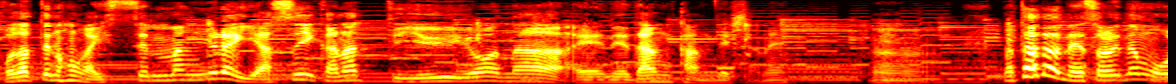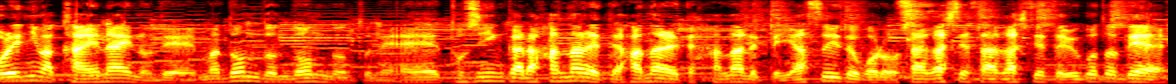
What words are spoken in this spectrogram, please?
戸建ての方が1000万ぐらい安いかなっていうような、えー、値段感でしたね。うん。まあ、ただね、それでも俺には買えないので、まあ、どんどんどんどんとね、えー、都心から離れて離れて離れて安いところを探して探してということで、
